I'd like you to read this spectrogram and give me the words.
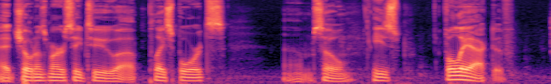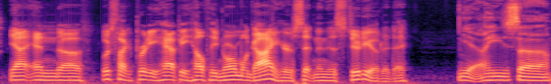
at Children's Mercy to uh, play sports. Um, so he's fully active. Yeah, and uh, looks like a pretty happy, healthy, normal guy here sitting in this studio today. Yeah, he's uh,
